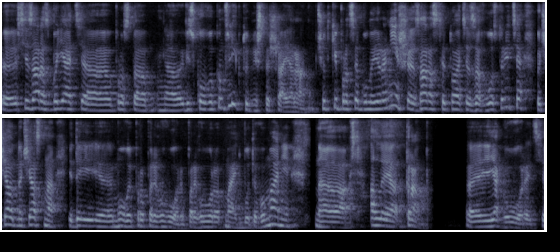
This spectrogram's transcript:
Е, Всі зараз бояться просто е, військового конфлікту між США і Іраном. Чутки про це були і раніше. Зараз ситуація загострюється, хоча одночасно іде е, мови про переговори. Переговори от мають бути в Омані. Але Трамп, як говорить,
